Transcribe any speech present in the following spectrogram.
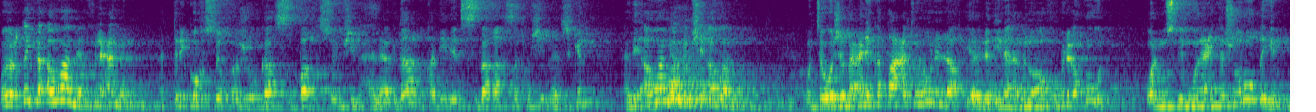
ويعطيك أوامر في العمل. التريكو خصو يخرج هكا الصباط خصو يمشي بحال هكذا القضية ديال الصباغة خصها تمشي بهذا الشكل. هذه أوامر ولا ماشي أوامر؟ وأنت وجب عليك طاعتها ولا لا. يا الذين آمنوا أوفوا بالعقول. والمسلمون عند شروطهم.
